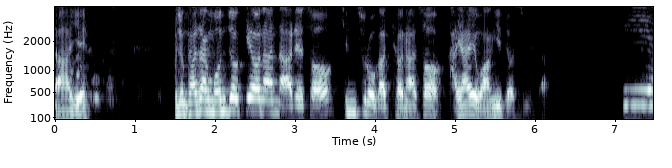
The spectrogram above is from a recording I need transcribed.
아, 예. 그중 가장 먼저 깨어난 알에서 김수로가 태어나서 가야의 왕이 되었습니다. И э,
